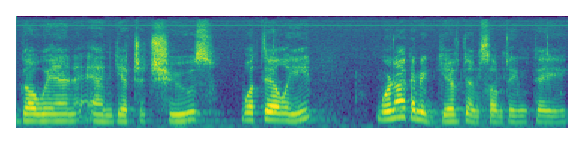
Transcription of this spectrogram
go in and get to choose what they'll eat, we're not going to give them something they,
